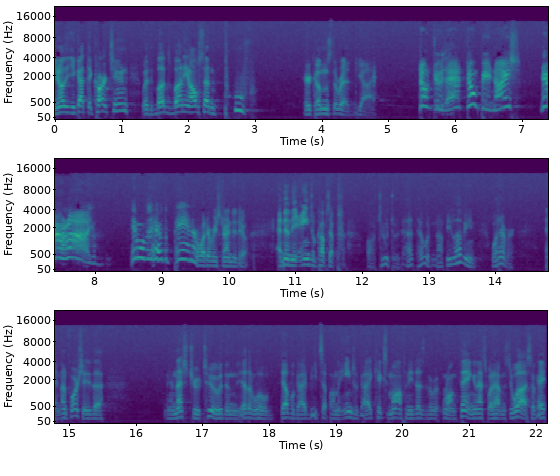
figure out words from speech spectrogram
You know, that you got the cartoon with Bugs Bunny, and all of a sudden, poof, here comes the red guy. Don't do that. Don't be nice. No, You hit him over the head with a pan or whatever he's trying to do. And then the angel comes up oh, don't do that. That would not be loving. Whatever. And unfortunately, the and that's true too. Then the other little devil guy beats up on the angel guy, kicks him off, and he does the wrong thing, and that's what happens to us, okay?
